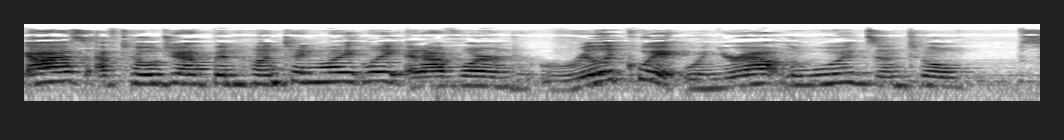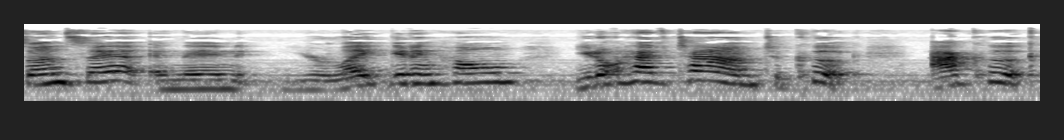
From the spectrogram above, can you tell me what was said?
Guys, I've told you I've been hunting lately and I've learned really quick when you're out in the woods until sunset and then you're late getting home, you don't have time to cook. I cook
